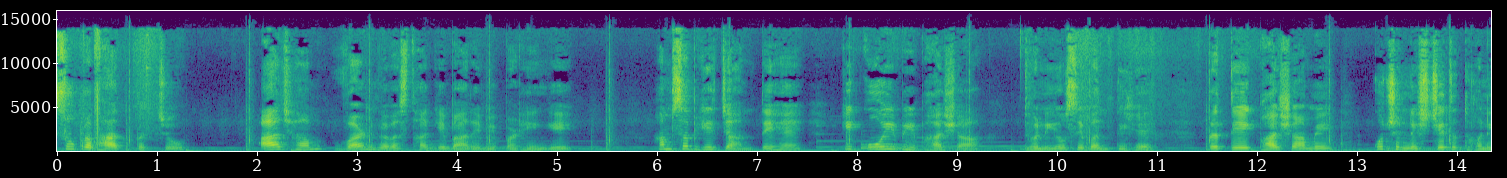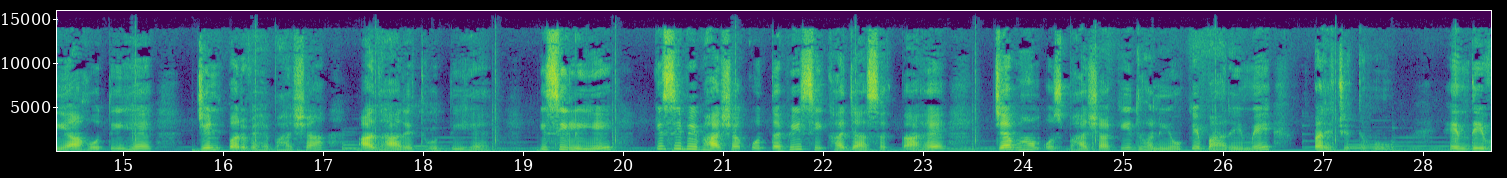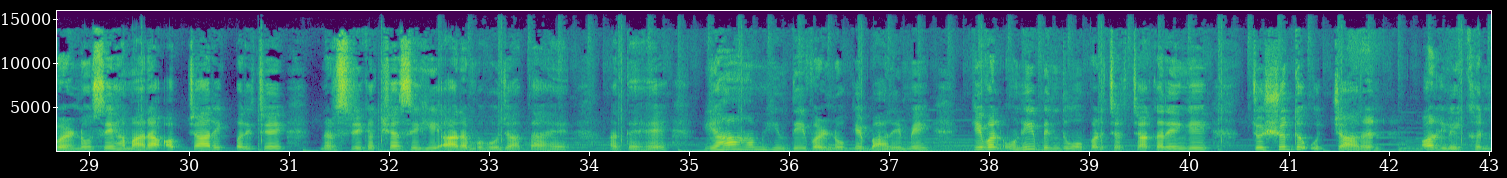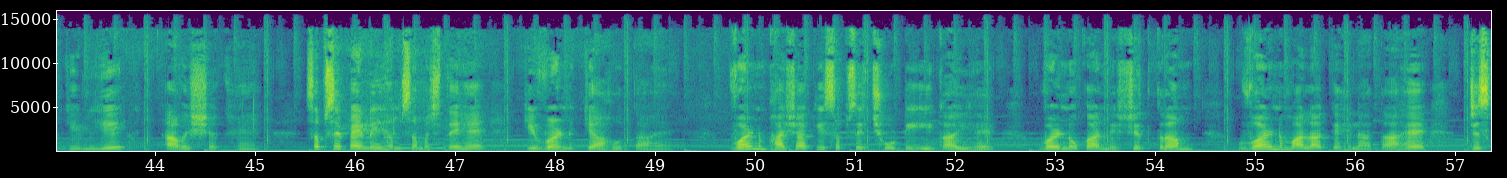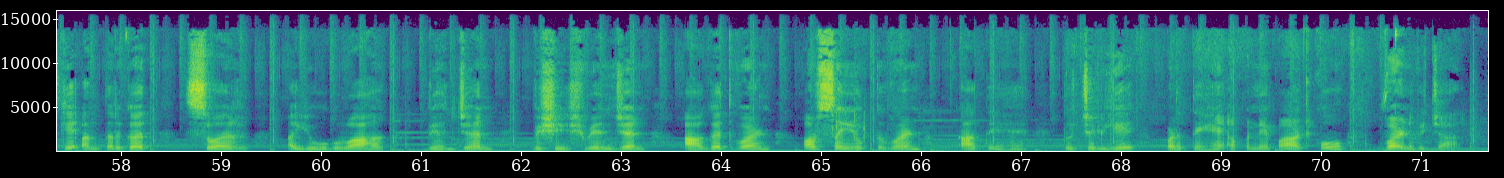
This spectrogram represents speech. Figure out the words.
सुप्रभात बच्चों, आज हम वर्ण व्यवस्था के बारे में पढ़ेंगे। हम सब ये जानते हैं कि कोई भी भाषा ध्वनियों से बनती है। प्रत्येक भाषा में कुछ निश्चित ध्वनियाँ होती हैं, जिन पर वह भाषा आधारित होती है। इसीलिए किसी भी भाषा को तभी सीखा जा सकता है, जब हम उस भाषा की ध्वनियों के बारे में परिचित हों। हिंदी वर्णों से हमारा औपचारिक परिचय नर्सरी कक्षा से ही आरंभ हो जाता है। अतः यहाँ हम हिंदी वर्णों के बारे में केवल उन्हीं बिंदुओं पर चर्चा करेंगे जो शुद्ध उच्चारण और लेखन के लिए आवश्यक हैं। सबसे पहले हम समझते हैं कि वर्ण क्या होता है। वर्ण भाषा की सबसे छोटी इकाई है। वर्णों का निश्चित क्रम वर्णमाला कहलाता है। जिसके अंतर्गत स्वर, अयोगवाह, व्यंजन, विशेष व्यंजन, आगत वर्ण और संयुक्त वर्ण आते हैं। तो चलिए पढ़ते हैं अपने पाठ को वर्ण विचार।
